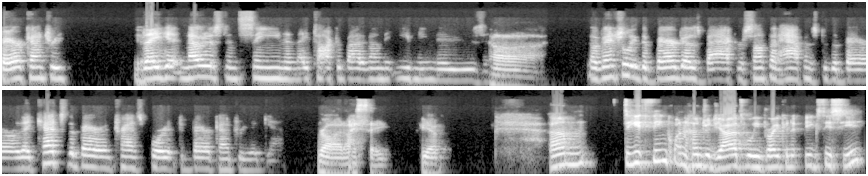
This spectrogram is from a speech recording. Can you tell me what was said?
bear country, Yeah. they get noticed and seen, and they talk about it on the evening news. Ah, Eventually, the bear goes back, or something happens to the bear, or they catch the bear and transport it to bear country again. right. I see. Yeah. Um, do you think 100 yards will be broken at Bigs this year?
